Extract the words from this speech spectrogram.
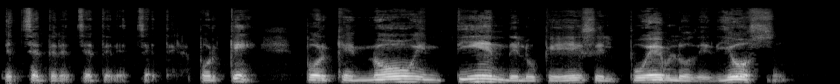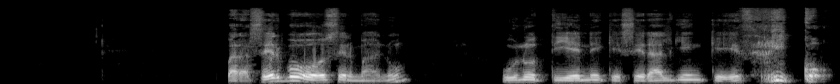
etcétera, etcétera, etcétera. ¿Por qué? porque no entiende lo que es el pueblo de Dios. Para ser vos, hermano, uno tiene que ser alguien que es rico,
